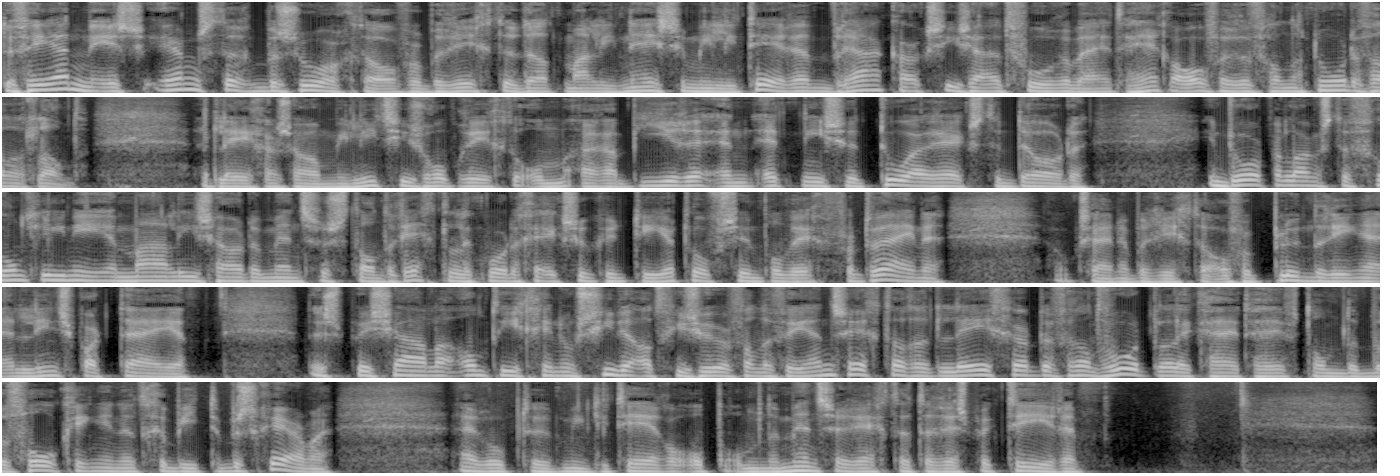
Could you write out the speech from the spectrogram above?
De VN is ernstig bezorgd over berichten dat Malinese militairen wraakacties uitvoeren bij het heroveren van het noorden van het land. Het leger zou milities oprichten om Arabieren en etnische Tuaregs te doden. In dorpen langs de frontlinie in Mali zouden mensen standrechtelijk worden geëxecuteerd of simpelweg verdwijnen. Ook zijn er berichten over plunderingen en lynchpartijen. De speciale anti-genocide-adviseur van de VN zegt dat het leger de verantwoordelijkheid heeft om de bevolking in het gebied te beschermen. Roept de militairen op om de mensenrechten te respecteren.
